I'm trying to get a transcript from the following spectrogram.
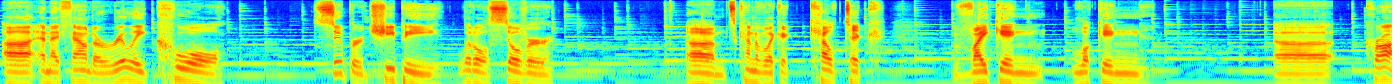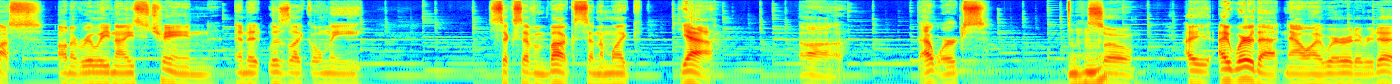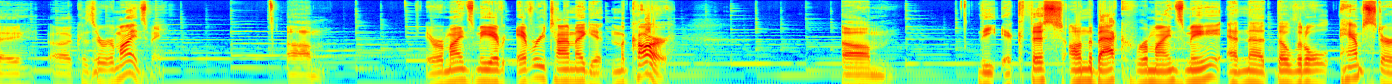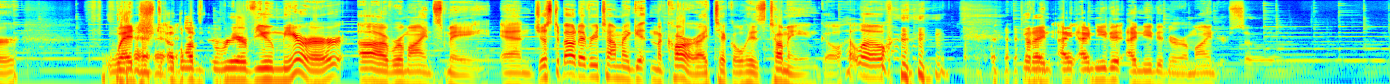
Uh, and I found a really cool, super cheapy little silver. Um, it's kind of like a Celtic, Viking looking uh, cross on a really nice chain, and it was like only six, seven bucks. And I'm like, yeah, uh, that works. Mhm. So I I wear that now. I wear it every day because it reminds me. Um, it reminds me every every time I get in the car. Um, the ichthys on the back reminds me, and the the little hamster wedged above the rear view mirror uh, reminds me. And just about every time I get in the car, I tickle his tummy and go, hello. but I, I, I needed I needed a reminder. So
